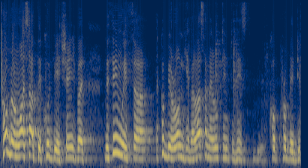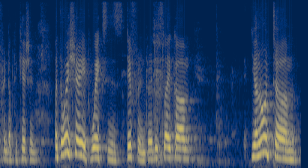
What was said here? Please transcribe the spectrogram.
Probably on WhatsApp there could be a change, but the thing with uh, I could be wrong here, but last time I looked into this, probably a different application. But the way SHAREit works is different, right? It's like um, you're not. Um,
